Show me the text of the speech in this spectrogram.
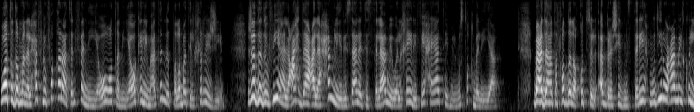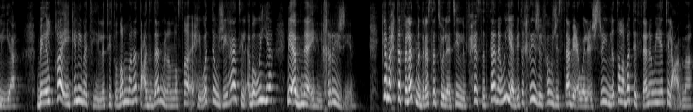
وتضمن الحفل فقرات فنية ووطنية وكلمات للطلبة الخريجين. جددوا فيها العهد على حمل رسالة السلام والخير في حياتهم المستقبلية. بعدها تفضل قدس الأب رشيد مستريح مدير عام الكلية بإلقاء كلمته التي تضمنت عددا من النصائح والتوجيهات الأبوية لأبنائه الخريجين. كما احتفلت مدرسة لاتين الفحيص الثانوية بتخريج الفوج السابع والعشرين لطلبة الثانوية العامة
